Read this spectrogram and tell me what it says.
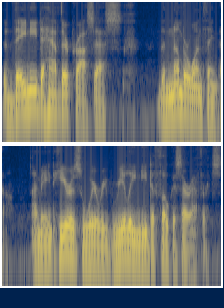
They need to have their process. The number one thing, though, I mean, here's where we really need to focus our efforts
